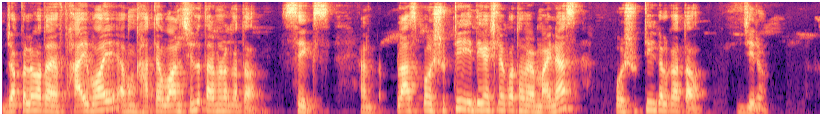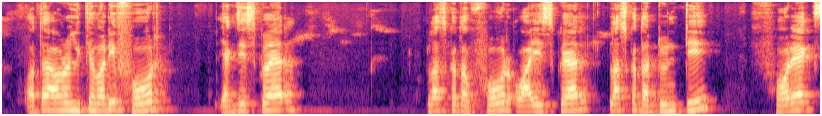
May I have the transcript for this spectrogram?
যোগ করলে কত হয়? ফাইভ হয় এবং হাতে ওয়ান ছিল, তার মানে কত? সিক্স প্লাস পঁয়ষট্টি, এদিকে আসলে কত হবে? মাইনাস পঁয়ষট্টি ইকাল কত? জিরো অতএব আমরা লিখতে পারি ফোর এক্স স্কোয়ার প্লাস কত? ফোর ওয়াই স্কোয়ার প্লাস কত? টোয়েন্টি ফোর এক্স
